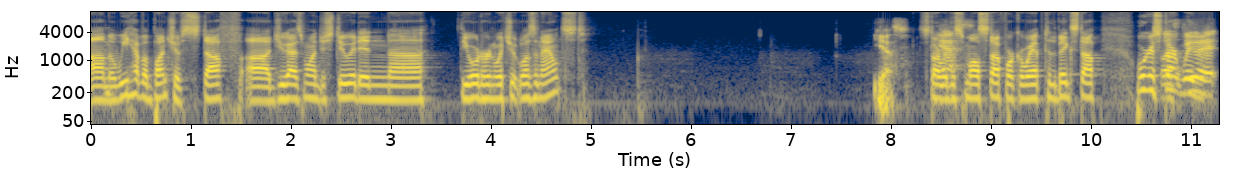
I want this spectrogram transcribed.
um, and we have a bunch of stuff. Uh, do you guys want to just do it in uh, the order in which it was announced? Yes. Start with the small stuff, work our way up to the big stuff. We're gonna start Let's with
